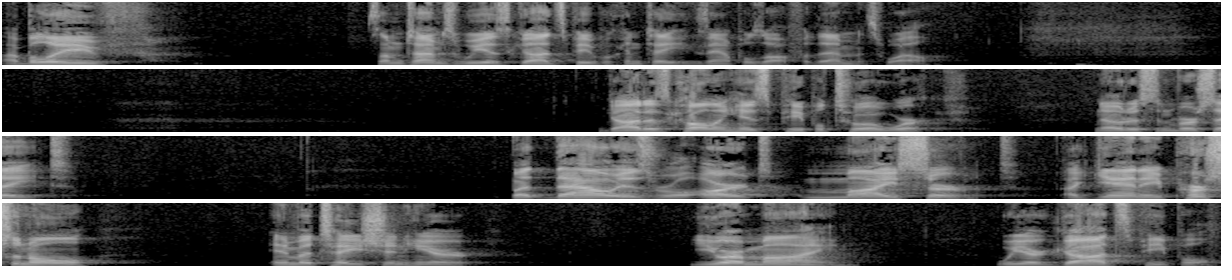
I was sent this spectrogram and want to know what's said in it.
I believe Sometimes we as God's people can take examples off of them as well. God is calling his people to a work. Notice in verse 8 But thou, Israel, art my servant. Again, a personal invitation here. You are mine. We are God's people.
